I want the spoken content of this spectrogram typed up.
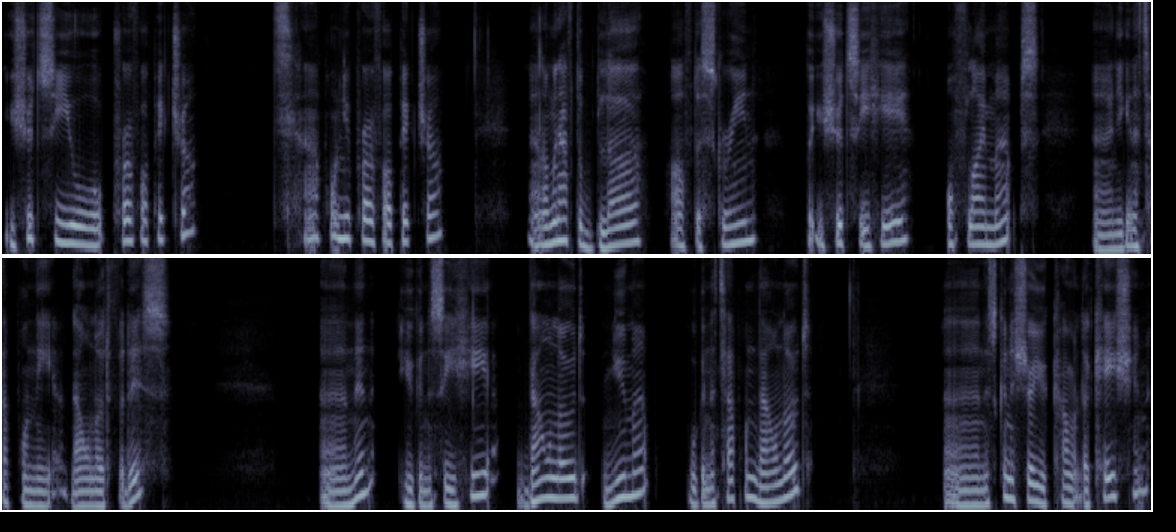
you should see your profile picture. Tap on your profile picture. And I'm going to have to blur half the screen, but you should see here offline maps. And you're going to tap on the download for this. And then you're going to see here download new map. We're going to tap on download and it's going to show you current location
